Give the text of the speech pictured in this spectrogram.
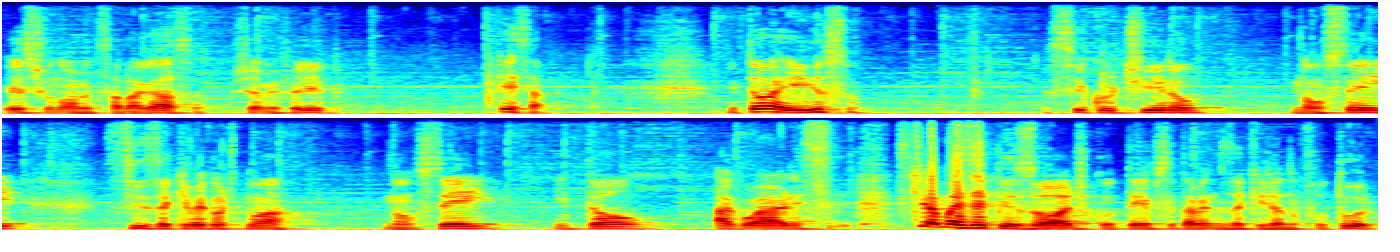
este o nome dessa bagaça? Chame Felipe? Quem sabe? Então é isso. Se curtiram, não sei. Se isso aqui vai continuar, não sei. Então aguardem. Se, se tiver mais episódio com o tempo, você está vendo isso aqui já no futuro,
